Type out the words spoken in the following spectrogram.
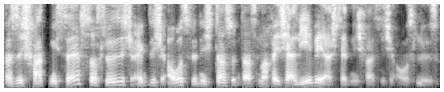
Also ich frage mich selbst, was löse ich eigentlich aus, wenn ich das und das mache? Ich erlebe ja ständig, was ich auslöse.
